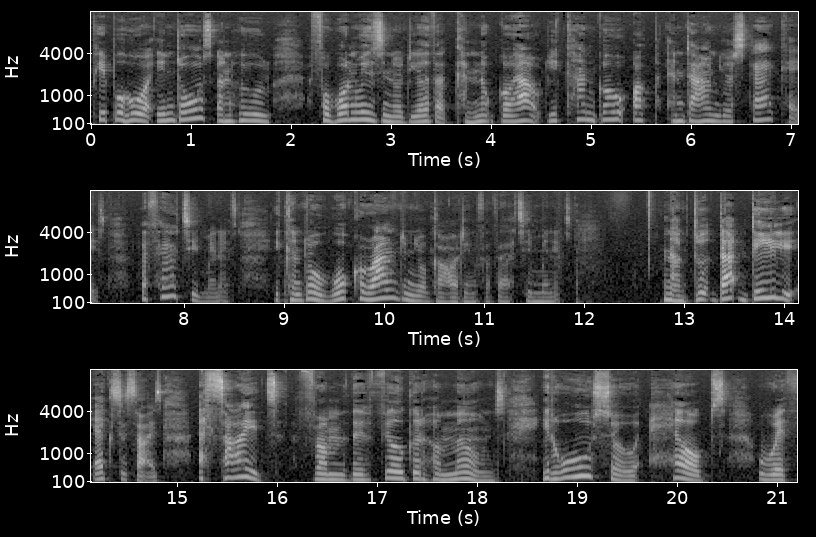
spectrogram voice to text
people who are indoors and who for one reason or the other cannot go out, you can go up and down your staircase for 30 minutes. You can do a walk around in your garden for 30 minutes. Now, do that daily exercise, aside from the feel good hormones, it also helps with,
